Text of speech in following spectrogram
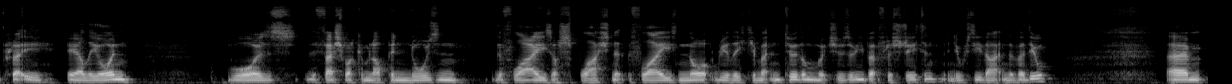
pretty early on was the fish were coming up and nosing the flies or splashing at the flies, not really committing to them, which was a wee bit frustrating, and you'll see that in the video. Um,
